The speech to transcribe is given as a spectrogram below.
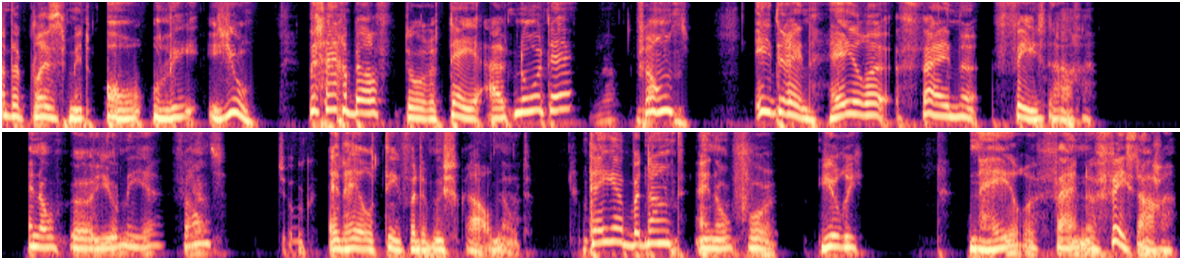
Sweetwater Place met Only You. We zijn gebeld door Thea uit Noord, hè? Frans. Iedereen hele fijne feestdagen. En ook eh, jullie, hè, Frans? En het hele team van de muzikale noot. Thea, bedankt. En ook voor jullie. Een hele fijne feestdagen.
